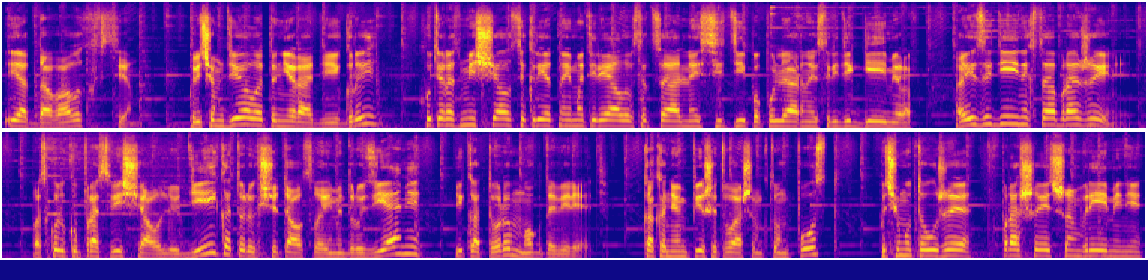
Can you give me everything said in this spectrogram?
и отдавал их всем – причем делал это не ради игры, хоть и размещал секретные материалы в социальной сети, популярной среди геймеров, а из идейных соображений, поскольку просвещал людей, которых считал своими друзьями и которым мог доверять. Как о нем пишет Вашингтон-Пост, почему-то уже в прошедшем времени,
